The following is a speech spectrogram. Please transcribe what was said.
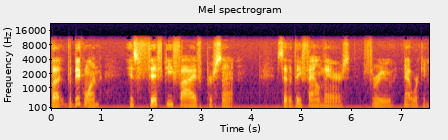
but the big one is 55% said that they found theirs through networking.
